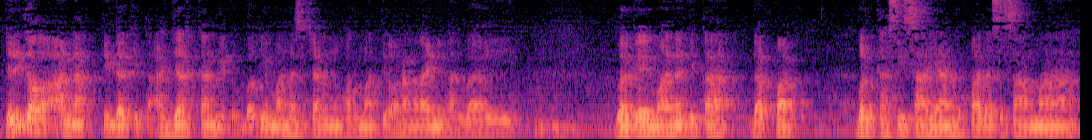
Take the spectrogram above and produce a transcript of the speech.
Jadi kalau anak tidak kita ajarkan gitu, bagaimana sih cara menghormati orang lain dengan baik, bagaimana kita dapat berkasih sayang kepada sesama,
